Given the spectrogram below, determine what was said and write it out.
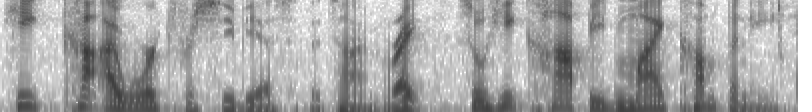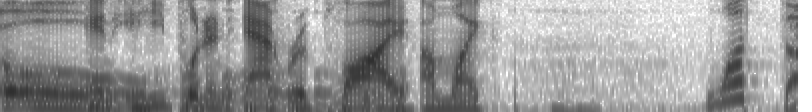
he co- I worked for CBS at the time, right? So he copied my company. Oh. And he put an at reply. I'm like, what the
